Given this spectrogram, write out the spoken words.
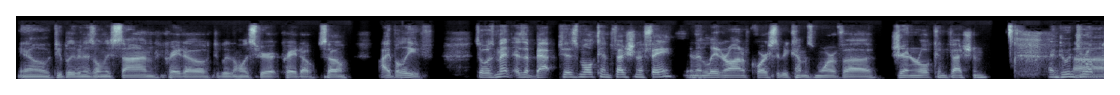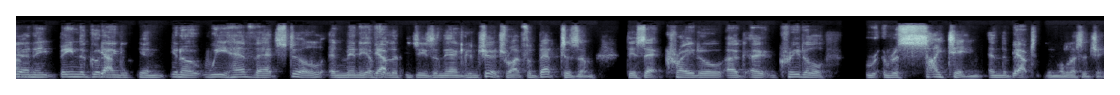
You know, do you believe in his only son, credo? Do you believe in the Holy Spirit, credo? So I believe. So it was meant as a baptismal confession of faith. And then later on, of course, it becomes more of a general confession. And to interrupt, um, Danny, being the good yep. Anglican, you know, we have that still in many of yep. the liturgies in the Anglican Church, right? For baptism, there's that creedal, uh, uh, creedal re- reciting in the baptismal yep. liturgy.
